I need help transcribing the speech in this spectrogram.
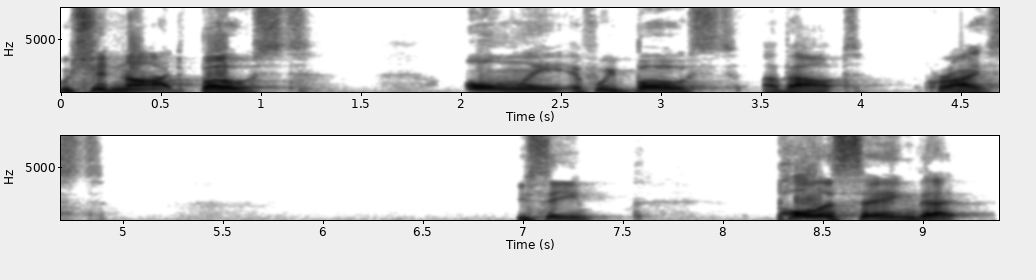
We should not boast, only if we boast about Christ. You see, Paul is saying that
